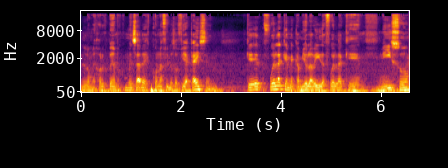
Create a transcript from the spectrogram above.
lo mejor que podemos comenzar es con la filosofía Kaizen, que fue la que me cambió la vida, fue la que me hizo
